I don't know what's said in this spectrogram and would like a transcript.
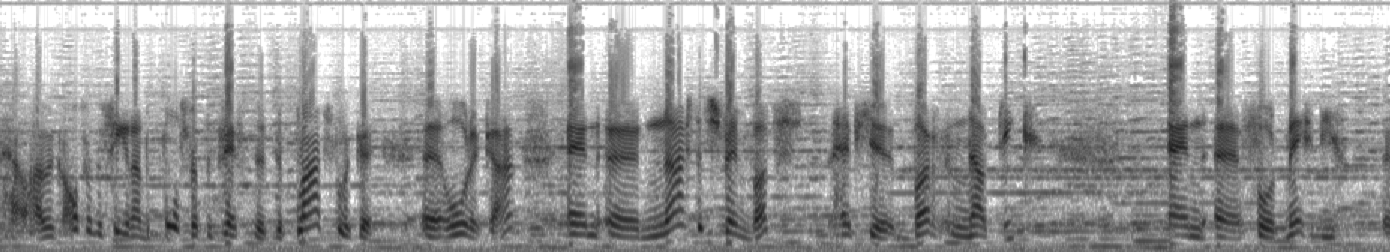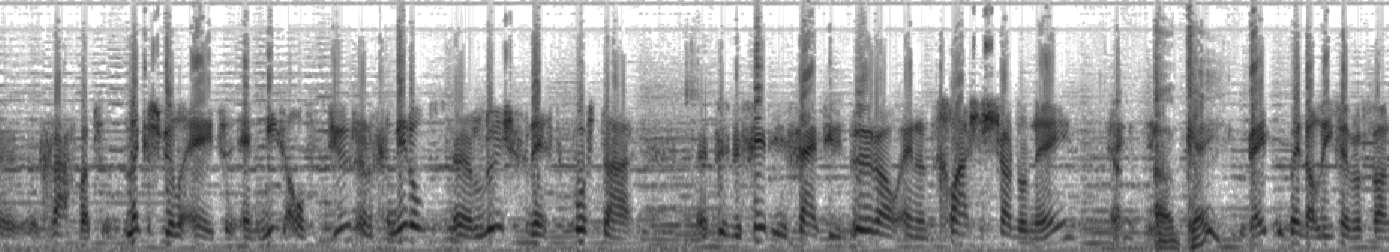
hou, hou ik altijd de vinger aan de pols wat betreft de, de plaatselijke eh, horeca. En eh, naast het zwembad heb je bar Nautiek. En eh, voor mensen die graag wat lekkers willen eten en niet al te duur, een gemiddeld lunchgerecht kost daar tussen de 14 en 15 euro en een glaasje Chardonnay. Oké, je weet, ik ben daar liefhebber van,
